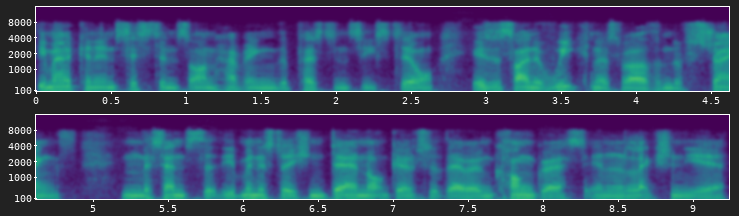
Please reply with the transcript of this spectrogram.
the American insistence on having the presidency still is a sign of weakness rather than of strength, in the sense that the administration dare not go to their own Congress in an election year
